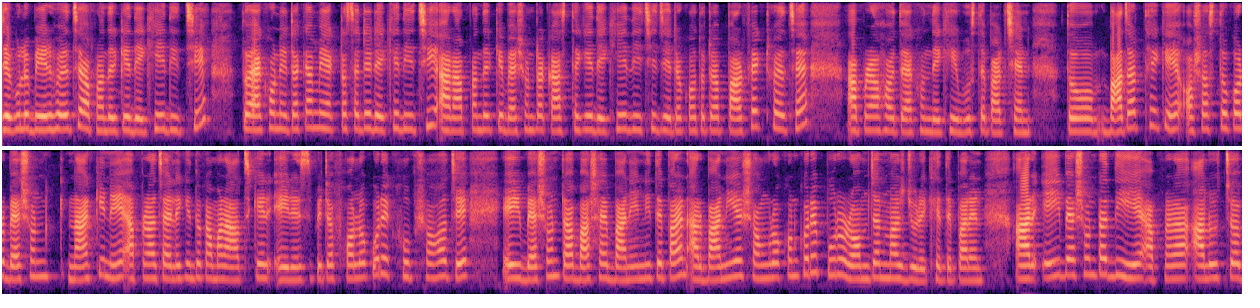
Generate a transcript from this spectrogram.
যেগুলো বের হয়েছে আপনাদেরকে দেখিয়ে দিচ্ছি। তো এখন এটাকে আমি একটা সাইডে রেখে দিচ্ছি আর আপনাদেরকে বেসনটা কাছ থেকে দেখিয়ে দিচ্ছি যে এটা কতটা পারফেক্ট হয়েছে। আপনারা হয়তো এখন দেখিয়ে বুঝতে পারছেন। তো বাজার থেকে অস্বাস্থ্যকর বেসন না কিনে আপনারা চাইলে কিন্তু আমার আজকের এই রেসিপিটা ফলো করে খুব সহজে এই বেসনটা বাসায় বানিয়ে নিতে পারেন। আর বানিয়ে সংরক্ষণ করে পুরো রমজান মাস জুড়ে খেতে পারেন। আর এই বেসনটা দিয়ে দিয়ে আপনারা আলুর চপ,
